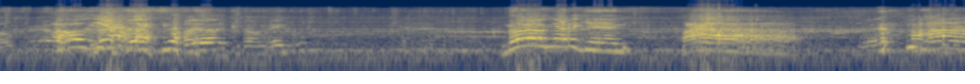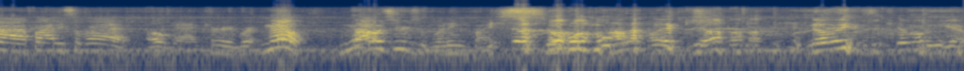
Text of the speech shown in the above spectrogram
Oh. Oh, yeah. I saw that coming. No, not again. Ah! Haha, I finally survived. Oh god, Curry Break. No! No! Bowser's winning by so oh much. my god. Nobody's killing him.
